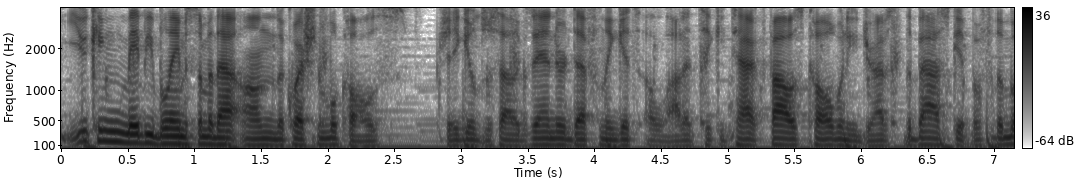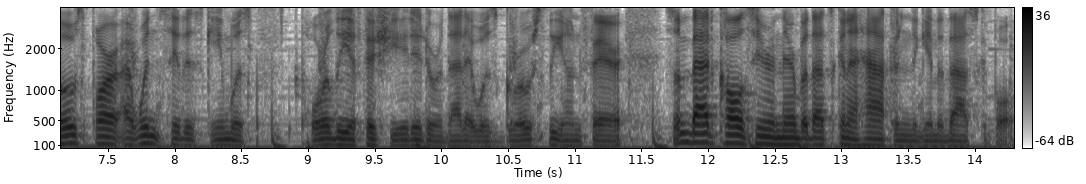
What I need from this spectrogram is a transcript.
you can maybe blame some of that on the questionable calls. Shai Gilgeous-Alexander definitely gets a lot of ticky-tack fouls called when he drives to the basket, but for the most part, I wouldn't say this game was poorly officiated or that it was grossly unfair. Some bad calls here and there, but that's going to happen in the game of basketball.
